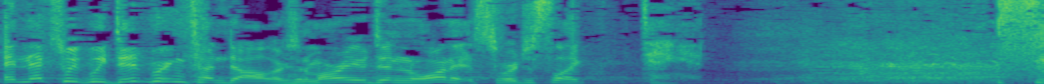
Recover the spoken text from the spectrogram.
And next week we did bring $10 and Mario didn't want it. So we're just like, dang it. So,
